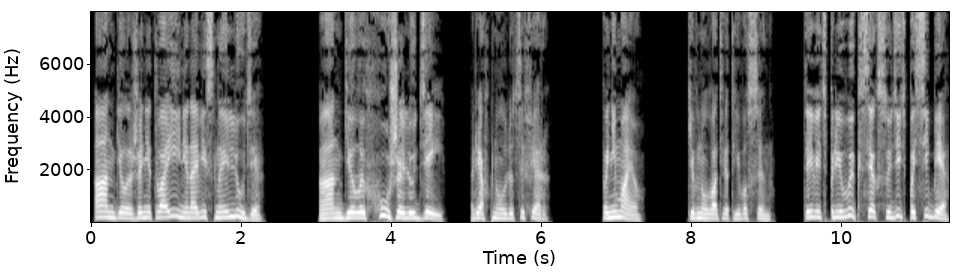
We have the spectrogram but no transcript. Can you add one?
Ангелы же не твои ненавистные люди. Ангелы хуже людей, рявкнул Люцифер. Понимаю, кивнул в ответ его сын. Ты ведь привык всех судить по себе.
